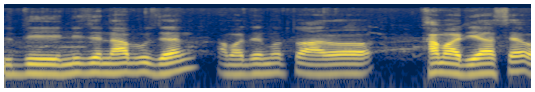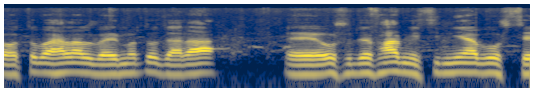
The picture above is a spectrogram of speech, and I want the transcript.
যদি নিজে না বুঝেন, আমাদের মতো আরও খামারি আছে অথবা হালাল ভাইয়ের মতো যারা ওষুধের ফার্মেসি নিয়ে বসছে,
